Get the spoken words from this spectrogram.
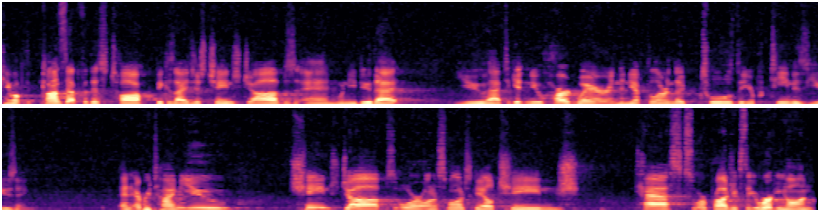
came up with the concept for this talk because I just changed jobs, and when you do that, you have to get new hardware, and then you have to learn the tools that your team is using. And every time you change jobs, or on a smaller scale, change tasks or projects that you're working on,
